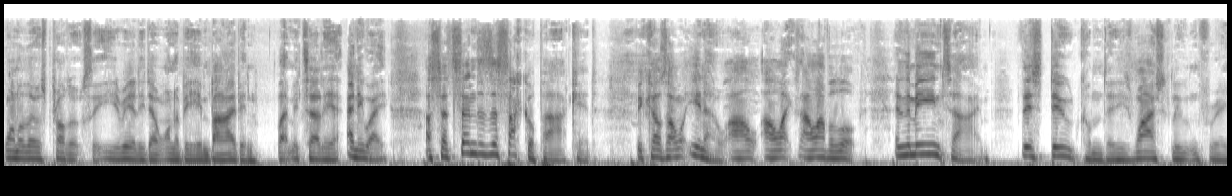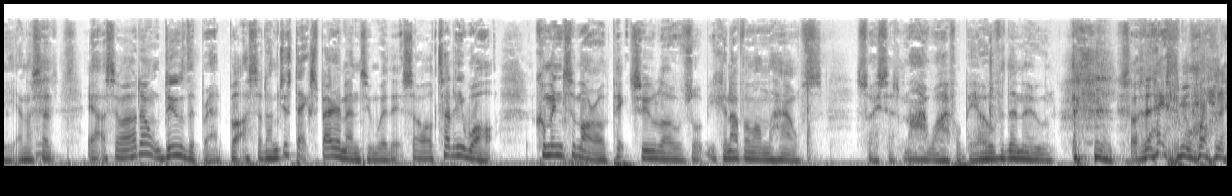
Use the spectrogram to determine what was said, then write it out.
one of those products that you really don't want to be imbibing. Let me tell you. Anyway, I said send us a sack up, our kid, because I, want- you know, I'll I'll ex- I'll have a look. In the meantime. This dude comes in, his wife's gluten free, and I said, "Yeah." I said, well, "I don't do the bread, but I said I'm just experimenting with it. So I'll tell you what, come in tomorrow, pick two loaves up. You can have them on the house." So he said, "My wife will be over the moon." so the next morning,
